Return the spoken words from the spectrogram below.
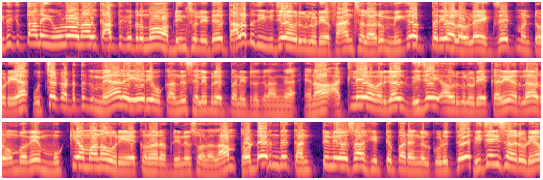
இதுக்கு தானே நாள் காத்துக்கிட்டு இருந்தோம் அப்படின்னு சொல்லிட்டு தளபதி விஜய் அவர்களுடைய ஃபேன்ஸ் எல்லாரும் மிகப்பெரிய அளவுல எக்ஸைட்மெண்ட்டோடைய உச்சக்கட்டத்துக்கு மேலே ஏறி உட்காந்து செலிப்ரேட் பண்ணிட்டு இருக்காங்க. ஏன்னா அட்லி அவர்கள் விஜய் அவர்களுடைய கரியர்ல ரொம்பவே முக்கியமான ஒரு இயக்குனர் அப்படின்னு சொல்லலாம். தொடர்ந்து கண்டினியூஸா ஹிட் படங்கள் கொடுத்து விஜய் சாருடைய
